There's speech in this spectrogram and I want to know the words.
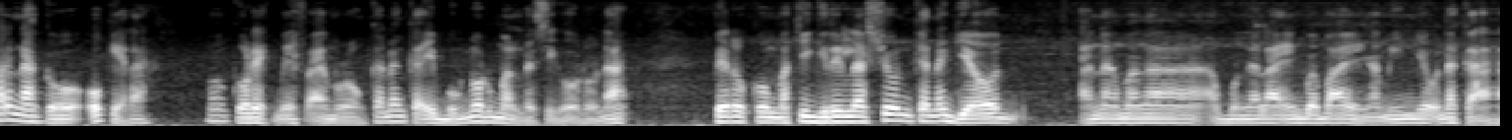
para nako okay ra. Oh, correct me if I'm wrong. Kanang kaibog normal na siguro na. Pero kung makigrelasyon ka na gyud anang mga ang mga laing babae nga minyo na ka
